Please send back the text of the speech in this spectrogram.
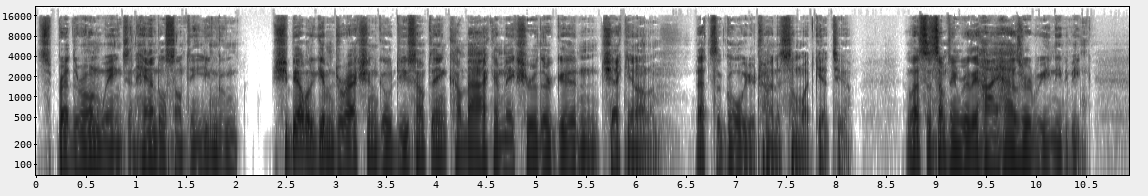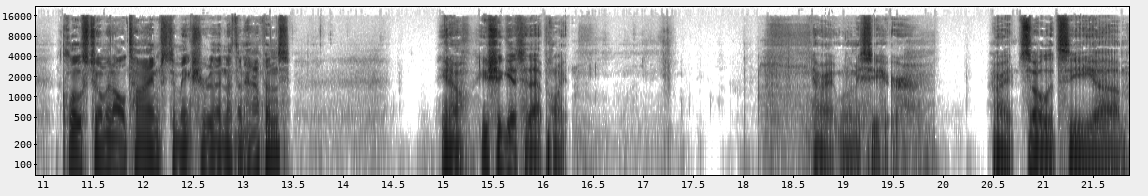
spread their own wings and handle something. You can you should be able to give them direction, go do something, come back and make sure they're good and check in on them. That's the goal you're trying to somewhat get to. Unless it's something really high hazard where you need to be close to them at all times to make sure that nothing happens. You know, you should get to that point. All right, well, let me see here. All right, so let's see. Um,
